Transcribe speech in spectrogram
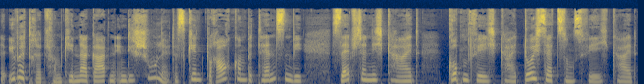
der Übertritt vom Kindergarten in die Schule. Das Kind braucht Kompetenzen wie Selbstständigkeit, Gruppenfähigkeit, Durchsetzungsfähigkeit,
